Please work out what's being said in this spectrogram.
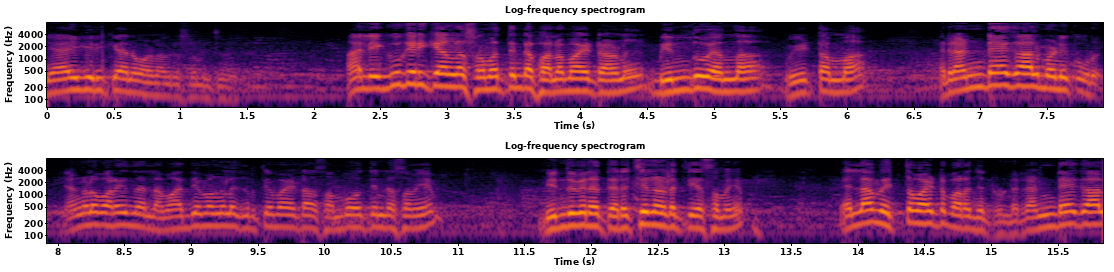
ന്യായീകരിക്കാനുമാണ് അവർ ശ്രമിച്ചത്. ആ ലഘൂകരിക്കാനുള്ള ശ്രമത്തിന്റെ ഫലമായിട്ടാണ് ബിന്ദു എന്ന വീട്ടമ്മ രണ്ടേകാൽ മണിക്കൂർ ഞങ്ങൾ പറയുന്നതല്ല മാധ്യമങ്ങൾ കൃത്യമായിട്ട് ആ സംഭവത്തിന്റെ സമയം ബിന്ദുവിനെ തെരച്ചിൽ നടത്തിയ സമയം എല്ലാം വ്യക്തമായിട്ട് പറഞ്ഞിട്ടുണ്ട്. രണ്ടേകാൽ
